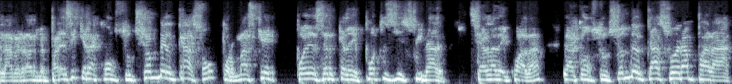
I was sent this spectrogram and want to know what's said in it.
la verdad. Me parece que la construcción del caso, por más que puede ser que la hipótesis final sea la adecuada, la construcción del caso era para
